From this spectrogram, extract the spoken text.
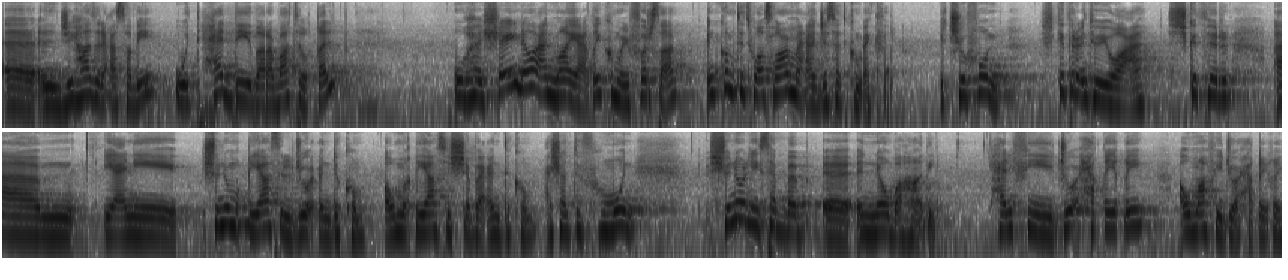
آه الجهاز العصبي وتهدي ضربات القلب. وهالشيء نوعا ما يعطيكم الفرصة إنكم تتواصلون مع جسدكم أكثر. تشوفون إيش كثر أنتم يواعة إيش كثر يعني شنو مقياس الجوع عندكم أو مقياس الشبع عندكم عشان تفهمون شنو اللي يسبب آه، النوبة هذه. هل في جوع حقيقي أو ما في جوع حقيقي؟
